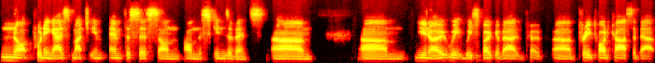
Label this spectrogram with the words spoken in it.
not putting as much em- emphasis on on the skins events. Um, um, you know, we, we spoke about uh, pre podcast about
